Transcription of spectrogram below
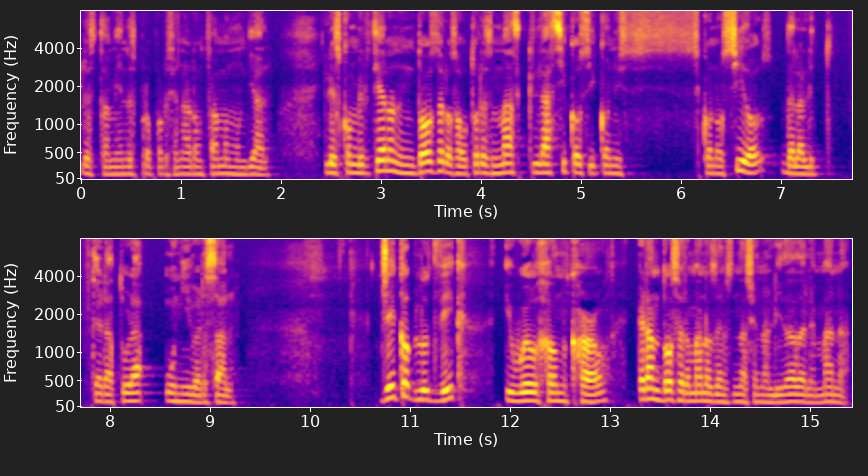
les también les proporcionaron fama mundial y les convirtieron en dos de los autores más clásicos y conocidos de la literatura universal. Jacob Ludwig y Wilhelm Karl eran dos hermanos de nacionalidad alemana,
